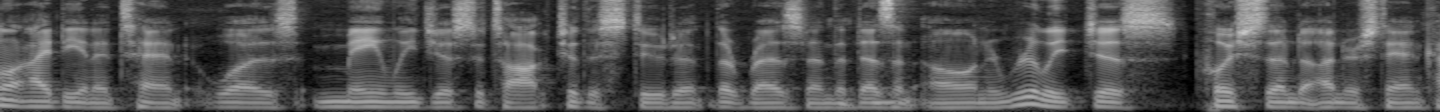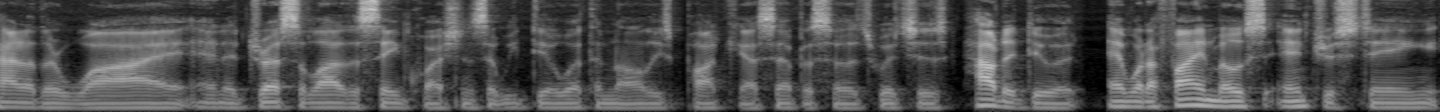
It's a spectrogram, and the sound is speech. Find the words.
idea and intent was mainly just to talk to the student, the resident that mm-hmm. doesn't own, and really just push them to understand kind of their why and address a lot of the same questions that we deal with in all these podcast episodes, which is how to do it. And what I find most interesting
